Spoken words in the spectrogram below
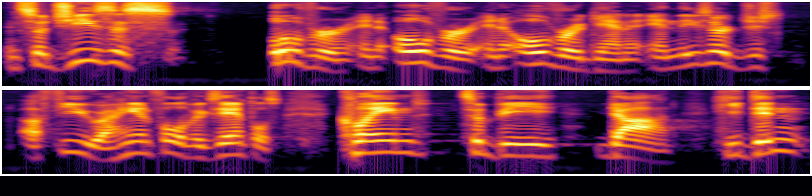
And so Jesus, over and over and over again, and these are just a few, a handful of examples, claimed to be God. He didn't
